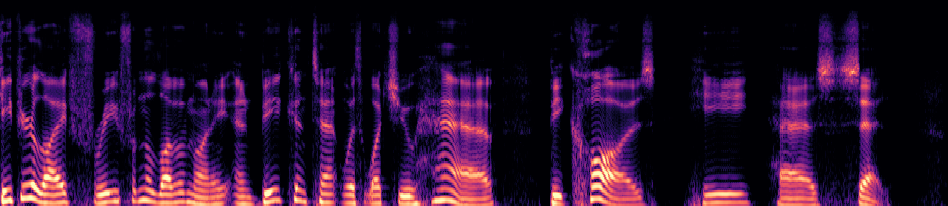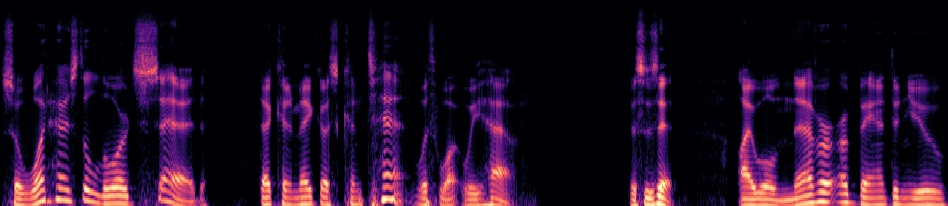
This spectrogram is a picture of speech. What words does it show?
Keep your life free from the love of money and be content with what you have because he has said. So, what has the Lord said that can make us content with what we have? This is it. I will never abandon you,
